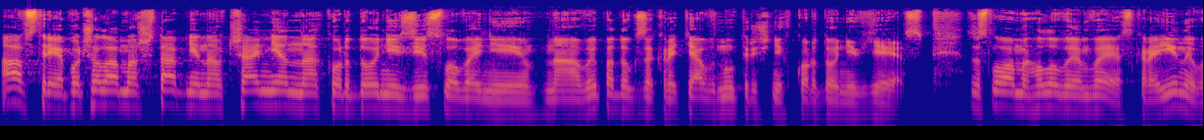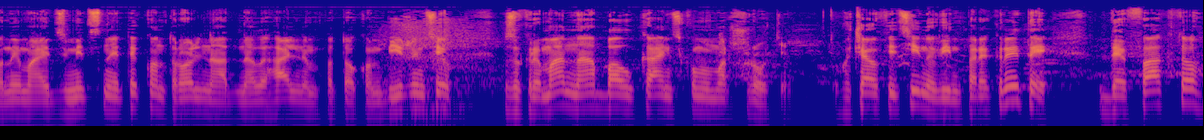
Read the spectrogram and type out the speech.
Австрія почала масштабні навчання на кордоні зі Словенією на випадок закриття внутрішніх кордонів ЄС. За словами голови МВС країни, вони мають зміцнити контроль над нелегальним потоком біженців, зокрема на балканському маршруті. Хоча офіційно він перекритий, де-факто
